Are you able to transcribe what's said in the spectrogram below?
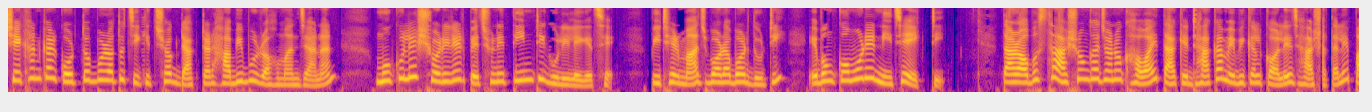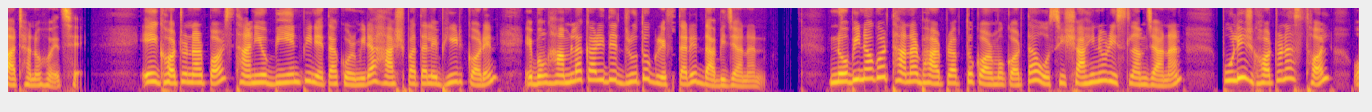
সেখানকার কর্তব্যরত চিকিৎসক ডাক্তার হাবিবুর রহমান জানান, মুকুলের শরীরের পেছনে তিনটি গুলি লেগেছে, পিঠের মাঝ বরাবর দুটি এবং কোমরের নিচে একটি। তার অবস্থা আশঙ্কাজনক হওয়ায় তাকে ঢাকা মেডিকেল কলেজ হাসপাতালে পাঠানো হয়েছে। এই ঘটনার পর স্থানীয় বিএনপি নেতাকর্মীরা হাসপাতালে ভিড় করেন এবং হামলাকারীদের দ্রুত গ্রেফতারের দাবি জানান। নবীনগর থানার ভারপ্রাপ্ত কর্মকর্তা ওসি শাহিনুর ইসলাম জানান, পুলিশ ঘটনাস্থল ও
